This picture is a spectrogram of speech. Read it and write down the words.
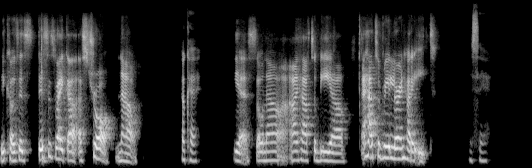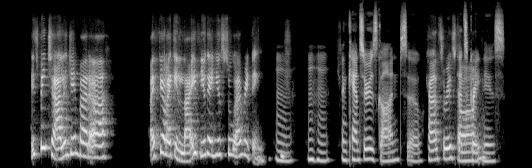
because it's this is like a, a straw now. Okay. Yes. So now I have to be, uh, I have to relearn how to eat. I see. It's been challenging, but uh, I feel like in life you get used to everything. Mm. Mm-hmm. And cancer is gone, so cancer is that's gone. That's great news.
